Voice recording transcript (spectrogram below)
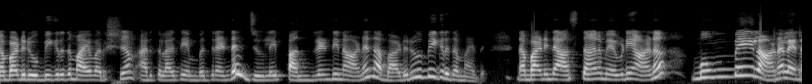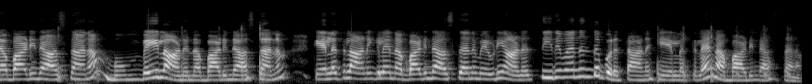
നബാർഡ് രൂപീകൃതമായ വർഷം ആയിരത്തി തൊള്ളായിരത്തി എൺപത്തിരണ്ട് ജൂലൈ പന്ത്രണ്ടിനാണ് നബാർഡ് രൂപീകൃതമായത്. നബാർഡിന്റെ ആസ്ഥാനം എവിടെയാണ്? മുംബൈയിലാണ് അല്ലെ? നബാർഡിന്റെ ആസ്ഥാനം മുംബൈയിലാണ്. നബാർഡിന്റെ ആസ്ഥാനം കേരളത്തിലാണെങ്കിൽ നബാർഡിന്റെ ആസ്ഥാനം എവിടെയാണ്? തിരുവനന്തപുരത്താണ് കേരളത്തിലെ നബാർഡിന്റെ ആസ്ഥാനം.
